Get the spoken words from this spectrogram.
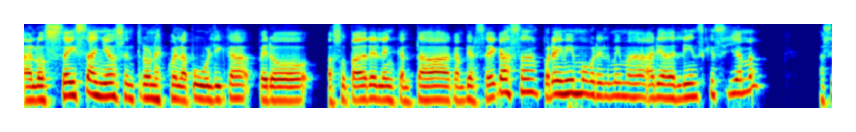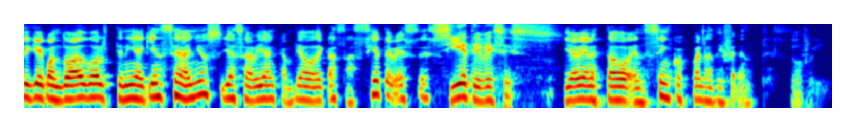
A los seis años entró a una escuela pública, pero a su padre le encantaba cambiarse de casa, por ahí mismo, por el mismo área de Linz que se llama. Así que cuando Adolf tenía 15 años ya se habían cambiado de casa siete veces. Siete veces. Y habían estado en cinco escuelas diferentes. Horrible.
